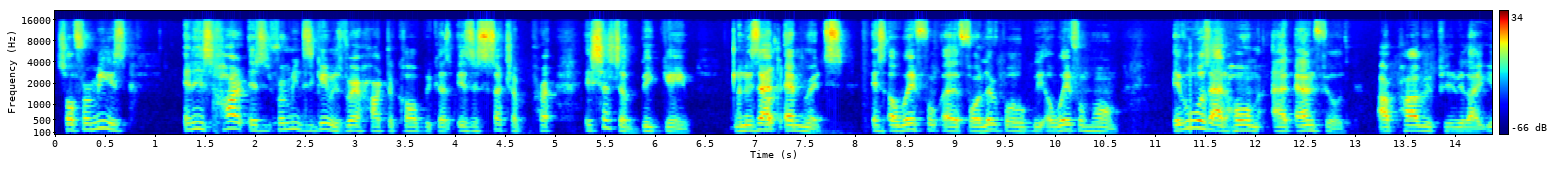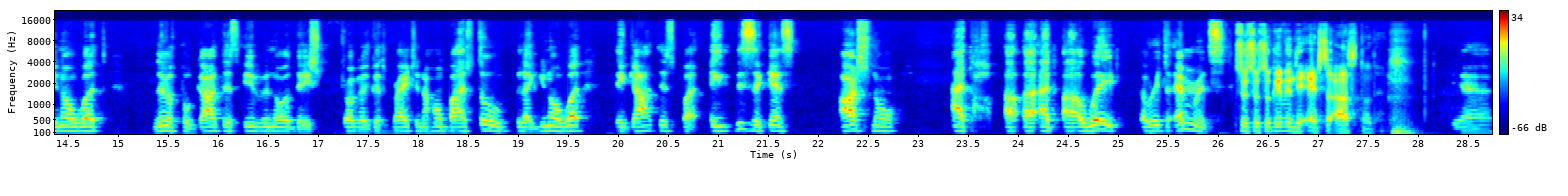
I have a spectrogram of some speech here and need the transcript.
So for me, it's and it's hard. Is for me, this game is very hard to call because it's such a pre, it's such a big game, and it's at okay. Emirates. It's away from uh, for Liverpool. Will be away from home. If it was at home at Anfield, I'll probably be like, you know what, Liverpool got this, even though they struggle against Brighton at home, but I still be like, you know what, they got this. But this is against Arsenal at uh, uh, at uh, away away to Emirates. So so so giving the edge to Arsenal then. Yeah.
